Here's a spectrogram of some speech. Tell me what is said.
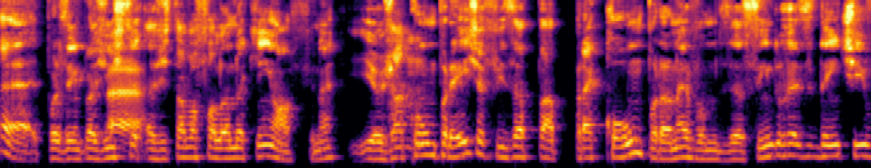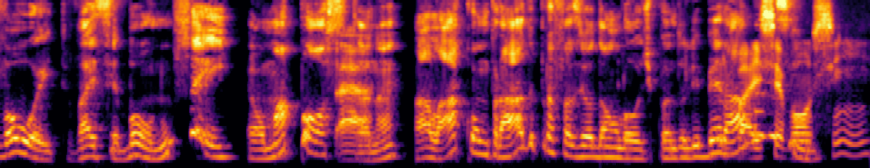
É, por exemplo, a gente, É. a gente tava falando aqui em off, né? E eu já Uhum. comprei, já fiz a, a pré-compra, né? Vamos dizer assim, do Resident Evil 8. Vai ser bom? Não sei. É uma aposta, É. né? Tá lá comprado pra fazer o download quando liberar. Vai mas, ser assim, bom sim.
